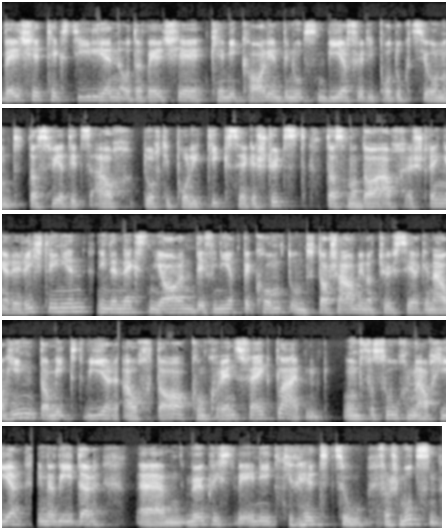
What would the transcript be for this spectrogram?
welche Textilien oder welche Chemikalien benutzen wir für die Produktion. Und das wird jetzt auch durch die Politik sehr gestützt, dass man da auch strengere Richtlinien in den nächsten Jahren definiert bekommt. Und da schauen wir natürlich sehr genau hin, damit wir auch da konkurrenzfähig bleiben und versuchen auch hier immer wieder ähm, möglichst wenig die Welt zu verschmutzen.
